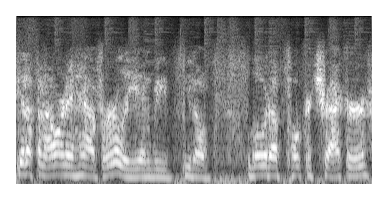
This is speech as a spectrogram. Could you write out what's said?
get up an hour and a half early, and we, you know, load up Poker Tracker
